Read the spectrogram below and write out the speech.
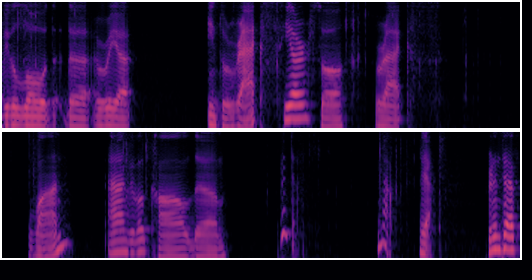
we will load the area into rax here. So rax 1 and we will call the printf. Now yeah printf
